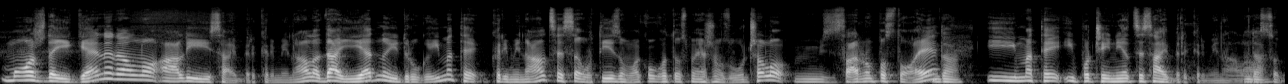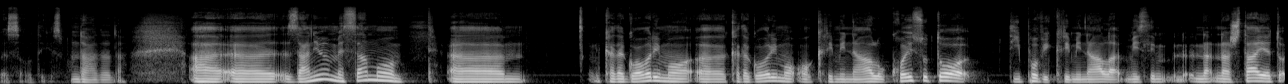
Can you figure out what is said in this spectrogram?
Možda i generalno, ali i sajber kriminala. Da, i jedno i drugo. Imate kriminalce sa autizmom, a koliko to smešno zvučalo, stvarno postoje. Da. I imate i počinjace sajber kriminala, da. osobe sa autizmom. Da, da, da. A, a zanima me samo... A, kada govorimo, kada govorimo o kriminalu, koji su to tipovi kriminala, mislim, na, na šta je to?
